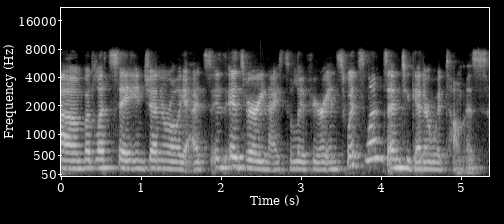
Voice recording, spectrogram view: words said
Um, but let's say in general, yeah, it's it, it's very nice to live here in Switzerland and together with Thomas.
